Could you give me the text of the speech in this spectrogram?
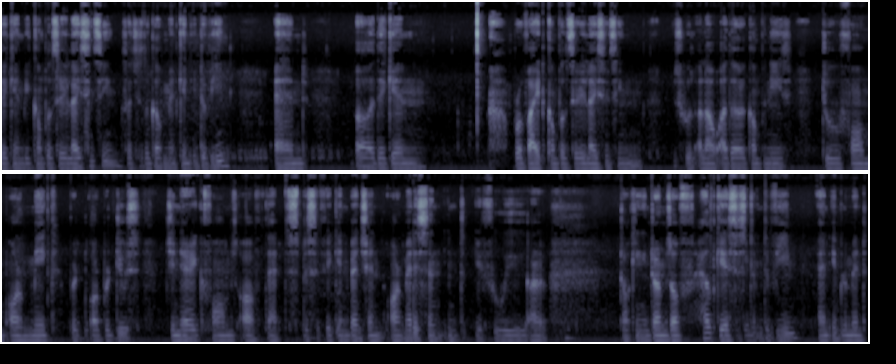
there can be compulsory licensing such as the government can intervene and uh, they can provide compulsory licensing which will allow other companies to form or make or produce generic forms of that specific invention or medicine if we are talking in terms of healthcare system intervene and implement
